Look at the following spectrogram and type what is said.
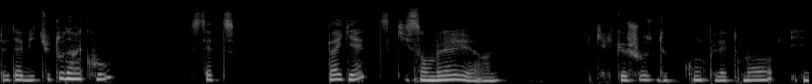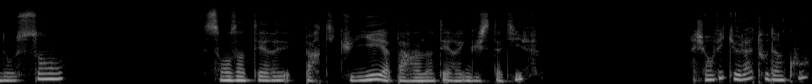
de d'habitude. Tout d'un coup, cette baguette qui semblait quelque chose de complètement innocent, sans intérêt particulier à part un intérêt gustatif, j'ai envie que là, tout d'un coup,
